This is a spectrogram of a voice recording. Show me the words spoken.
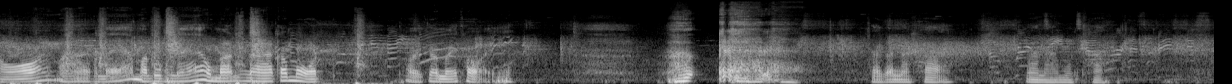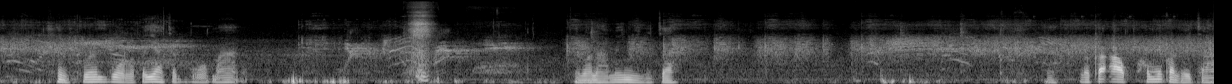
อ๋อมาแล้วมาลุมแล้วมันนาก็หมด ถอยกันไหมถอยถอยกันนะคะมานาหมดค่ะเห็นเพื่อนบวกเราก็อยากจะบวกมากแต่มานาไม่มีนะจ๊ะ แล้วก็เอาป้อมก่อนเลยจ้า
